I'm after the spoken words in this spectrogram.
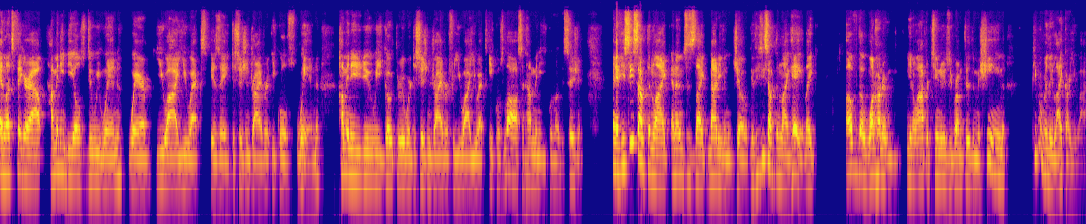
and let's figure out how many deals do we win where UI UX is a decision driver equals win how many do we go through where decision driver for UI UX equals loss, and how many equal no decision? And if you see something like, and this is like not even a joke, if you see something like, hey, like of the 100 you know opportunities we run through the machine, people really like our UI.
